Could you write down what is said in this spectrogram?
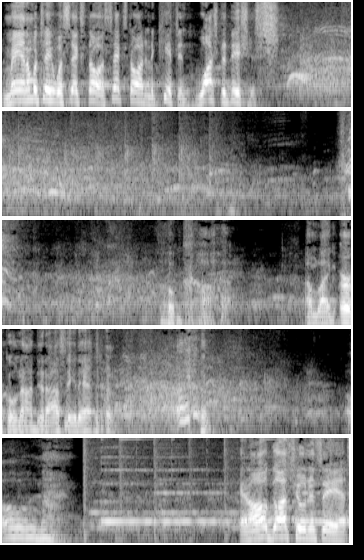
Man, I'm gonna tell you what sex started. Sex started in the kitchen. Wash the dishes. Oh, God. I'm like Urkel now. Did I say that? oh, my. And all God's children said,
